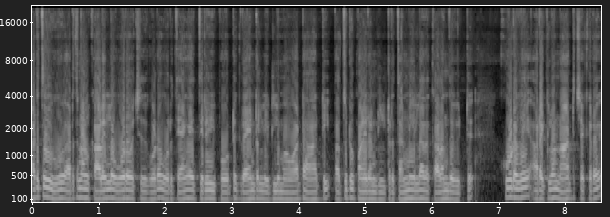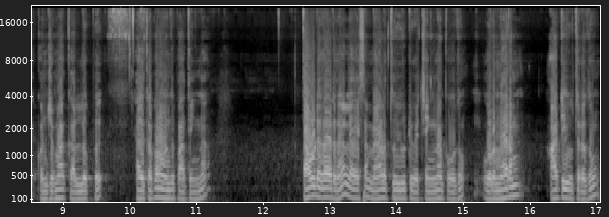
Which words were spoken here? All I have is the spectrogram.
அடுத்தது அடுத்த நாள் காலையில் ஊற வச்சது கூட ஒரு தேங்காய் திருவி போட்டு கிரைண்டரில் இட்லி மாவாட்டை ஆட்டி பத்து டு பன்னிரெண்டு லிட்டர் தண்ணியில் அதை கலந்து விட்டு கூடவே அரை கிலோ நாட்டு சக்கரை கொஞ்சமாக கல்லுப்பு. அதுக்கப்புறம் வந்து பார்த்திங்கன்னா தவிடு எதாவது இருந்தால் லேசாக மேலே தூவி விட்டு வச்சிங்கன்னா போதும். ஒரு நேரம் ஆட்டி ஊற்றுறதும்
